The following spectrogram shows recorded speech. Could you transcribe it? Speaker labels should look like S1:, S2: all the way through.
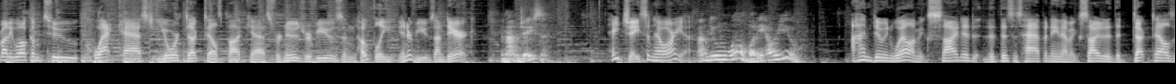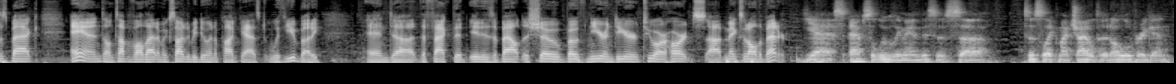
S1: everybody. Welcome to Quackcast, your DuckTales podcast for news, reviews, and hopefully interviews. I'm Derek.
S2: And I'm Jason.
S1: Hey, Jason, how are you?
S2: I'm doing well, buddy. How are you?
S1: I'm doing well. I'm excited that this is happening. I'm excited that DuckTales is back. And on top of all that, I'm excited to be doing a podcast with you, buddy. And uh, the fact that it is about a show both near and dear to our hearts uh, makes it all the better.
S2: Yes, absolutely, man. This is uh, this like my childhood all over again.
